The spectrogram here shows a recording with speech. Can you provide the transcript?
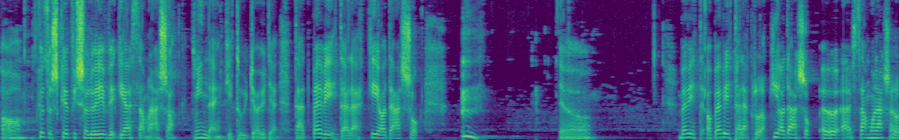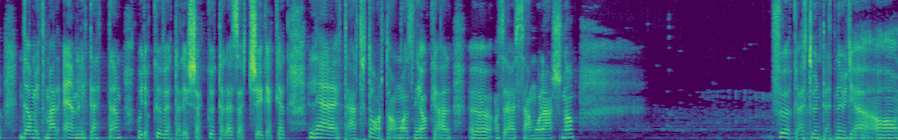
A közös képviselő évvégi elszámolása mindenki tudja, ugye? Tehát bevételek, kiadások, a bevételekről, a kiadások elszámolásáról, de amit már említettem, hogy a követelések, kötelezettségeket leltárt tartalmaznia kell az elszámolásnak. Föl kell tüntetni ugye a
